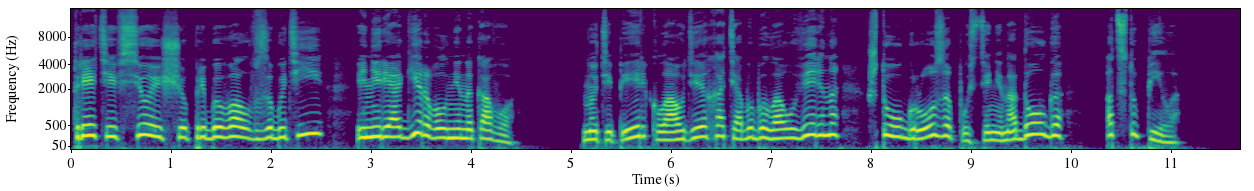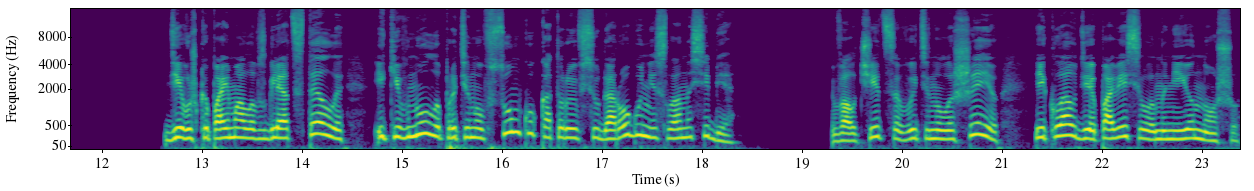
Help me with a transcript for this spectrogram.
Третий все еще пребывал в забытии и не реагировал ни на кого. Но теперь Клаудия хотя бы была уверена, что угроза, пусть и ненадолго, отступила. Девушка поймала взгляд Стеллы и кивнула, протянув сумку, которую всю дорогу несла на себе. Волчица вытянула шею, и Клаудия повесила на нее ношу,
